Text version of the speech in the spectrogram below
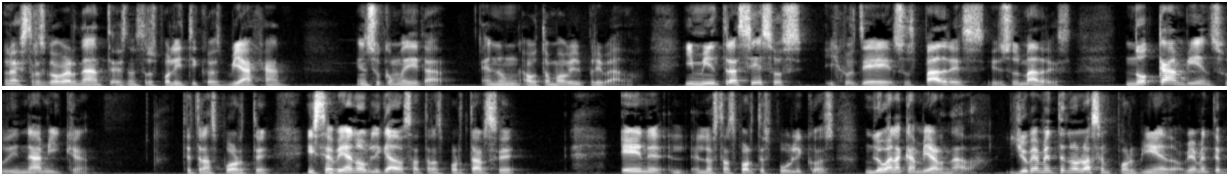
nuestros gobernantes, nuestros políticos viajan en su comodidad en un automóvil privado. Y mientras esos hijos de sus padres y de sus madres no cambien su dinámica de transporte y se vean obligados a transportarse en, los transportes públicos, no van a cambiar nada. Y obviamente no lo hacen por miedo, obviamente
